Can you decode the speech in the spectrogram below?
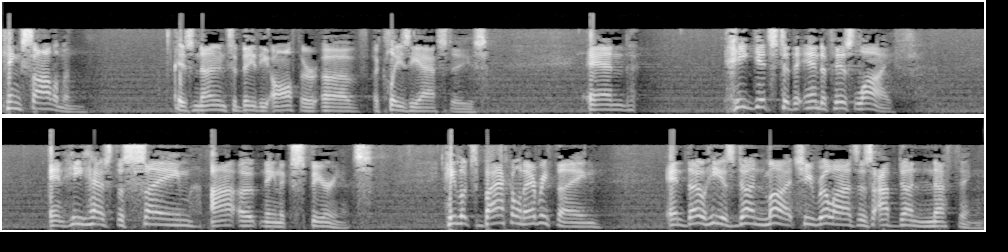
King Solomon is known to be the author of Ecclesiastes. And he gets to the end of his life and he has the same eye opening experience. He looks back on everything, and though he has done much, he realizes, I've done nothing.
